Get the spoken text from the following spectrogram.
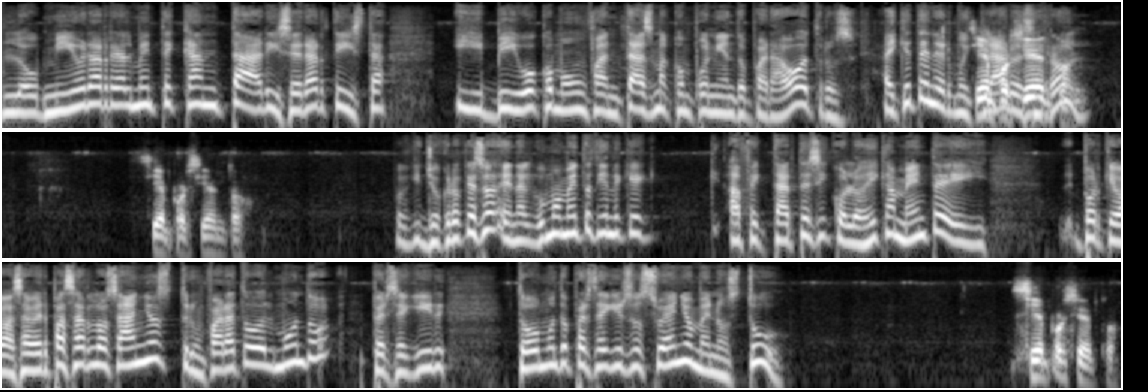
lo mío era realmente cantar y ser artista y vivo como un fantasma componiendo para otros. Hay que tener muy claro ese rol. 100%. Porque yo creo que eso en algún momento tiene que afectarte psicológicamente y porque vas a ver pasar los años, triunfar a todo el mundo, perseguir, todo el mundo perseguir sus sueños menos tú. 100%.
